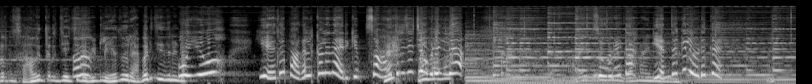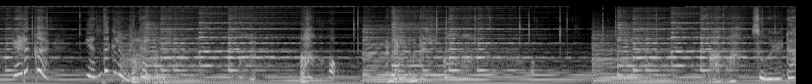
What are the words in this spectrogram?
അപ്പുറത്ത് സാവിത്രി ചേച്ചിയുടെ വീട്ടിൽ ഏതോ ഒരു അപരിചിതനുണ്ട്. അയ്യോ ഏതോ പകൽക്കളനായിരിക്കും സാവിത്രി ചേച്ചി അവിടെ ഇല്ല. സൂരേട്ടാ എന്തെങ്കിലും എടുക്ക. എടുക്ക. എന്തെങ്കിലും എടുക്ക. സൂരേട്ടാ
